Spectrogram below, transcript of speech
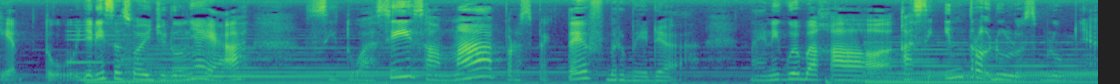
gitu. Jadi sesuai judulnya ya, situasi sama perspektif berbeda. Nah, ini gue bakal kasih intro dulu sebelumnya.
